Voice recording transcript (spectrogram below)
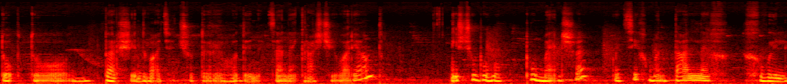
Тобто перші 24 години це найкращий варіант. І щоб було поменше оцих ментальних хвиль.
